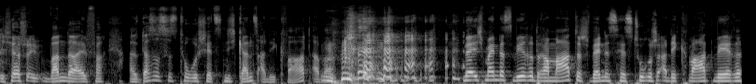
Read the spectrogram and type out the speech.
Ich höre schon Wanda einfach. Also, das ist historisch jetzt nicht ganz adäquat, aber Na, ich meine, das wäre dramatisch, wenn es historisch adäquat wäre,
